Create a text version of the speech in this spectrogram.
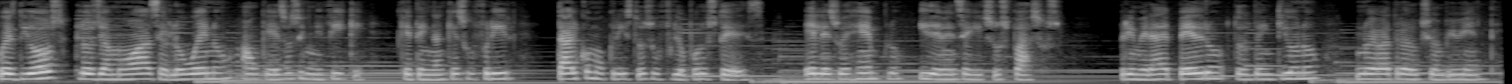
Pues Dios los llamó a hacer lo bueno, aunque eso signifique que tengan que sufrir tal como Cristo sufrió por ustedes. Él es su ejemplo y deben seguir sus pasos. Primera de Pedro 2.21, nueva traducción viviente.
